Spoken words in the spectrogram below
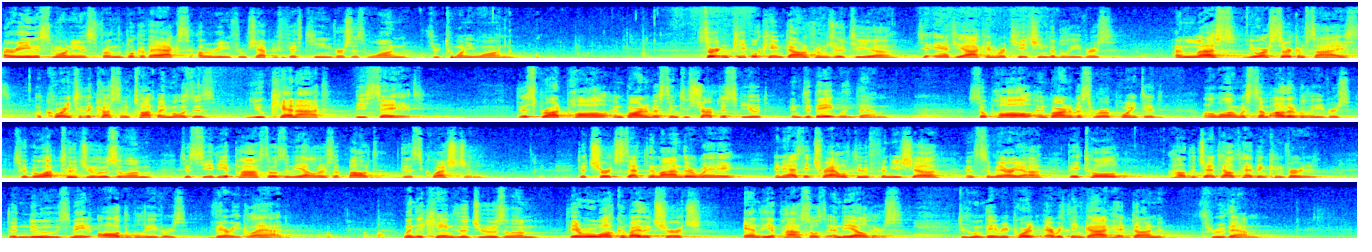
Our reading this morning is from the book of Acts. I'll be reading from chapter 15, verses 1 through 21. Certain people came down from Judea to Antioch and were teaching the believers, Unless you are circumcised according to the custom taught by Moses, you cannot be saved. This brought Paul and Barnabas into sharp dispute and debate with them. So Paul and Barnabas were appointed, along with some other believers, to go up to Jerusalem to see the apostles and the elders about this question. The church sent them on their way, and as they traveled through Phoenicia and Samaria, they told how the Gentiles had been converted. The news made all the believers very glad. When they came to Jerusalem, they were welcomed by the church and the apostles and the elders, to whom they reported everything God had done through them.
